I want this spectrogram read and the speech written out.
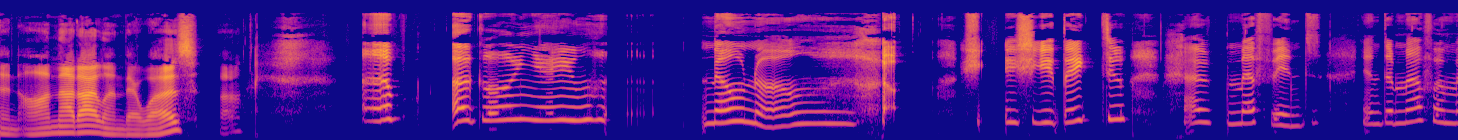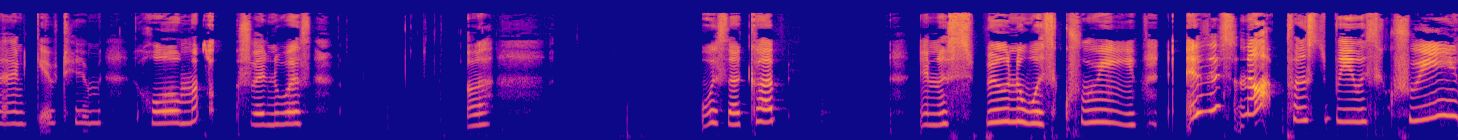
and on that island there was. Uh, a, a girl named No No. She, she liked to have muffins, and the muffin man gave him whole with a with a cup and a spoon with cream. If it's not supposed to be with cream,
